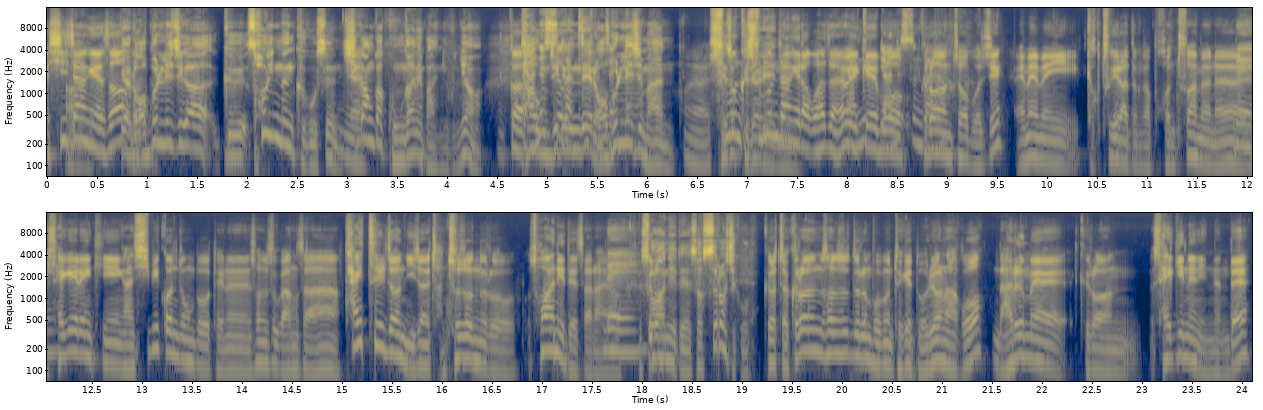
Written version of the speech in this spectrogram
그러니까 시장에서 그러니까 러블리즈가 그 서 있는 그곳은 네. 시간과 공간의 방이군요. 그러니까 다 움직이는데 러블리즈만 네, 계속 그 자리에 수문장이라고 하잖아요. 야누- 이렇게 뭐 야누스인가요? 그런 저 뭐지 MMA 격투기라든가 권투하면은 네. 세계 랭킹 한 10위권 정도 되는 선수가 항상 타이틀전 이전에 전초전으로 소환이 되잖아요. 네. 소환이 돼서 쓰러지고. 그렇죠. 그런 선수들은 보면 되게 노련하고 나름의 그런 세기는 있는데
